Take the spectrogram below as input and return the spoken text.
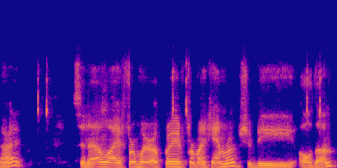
All right. So now my firmware upgrade for my camera should be all done.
